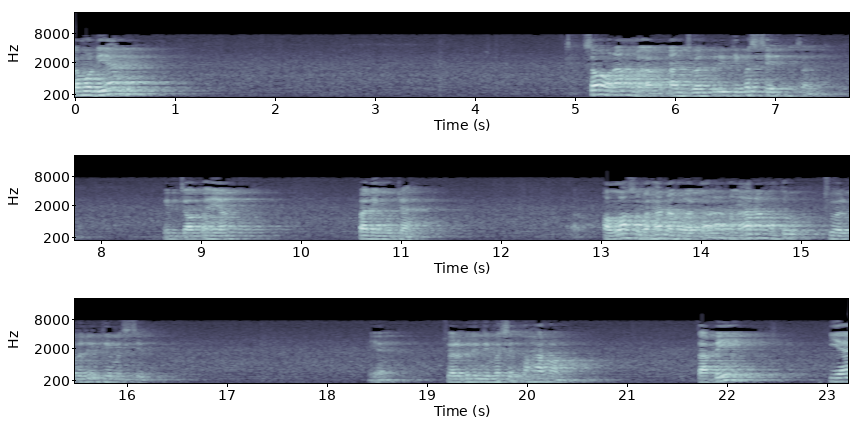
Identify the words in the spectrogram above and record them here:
kemudian seorang melakukan jual beli di masjid misalnya. Ini contoh yang paling mudah. Allah Subhanahu wa taala melarang untuk jual beli di masjid. Ya. Jual beli di masjid haram. Tapi ya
